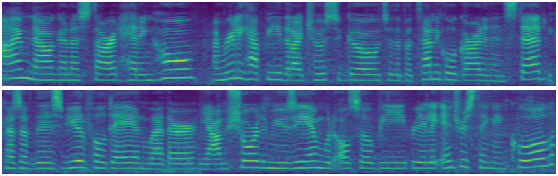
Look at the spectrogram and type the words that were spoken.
I'm now gonna start heading home. I'm really happy that I chose to go to the botanical garden instead because of this beautiful day and weather. Yeah, I'm sure the museum would also be really interesting and cool.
